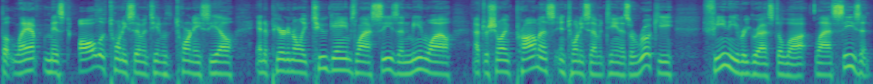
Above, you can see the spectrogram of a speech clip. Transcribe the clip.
But Lamp missed all of 2017 with a torn ACL and appeared in only two games last season. Meanwhile, after showing promise in 2017 as a rookie, Feeney regressed a lot last season.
